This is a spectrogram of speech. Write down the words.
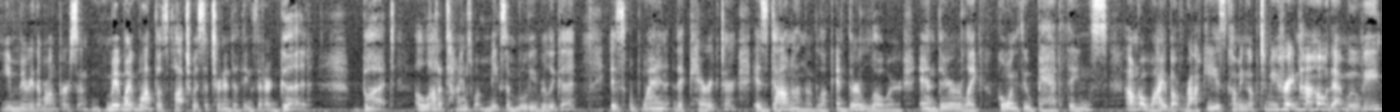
you marry the wrong person. You might want those plot twists to turn into things that are good, but a lot of times what makes a movie really good is when the character is down on their luck and they're lower and they're like going through bad things. I don't know why, but Rocky is coming up to me right now, that movie.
